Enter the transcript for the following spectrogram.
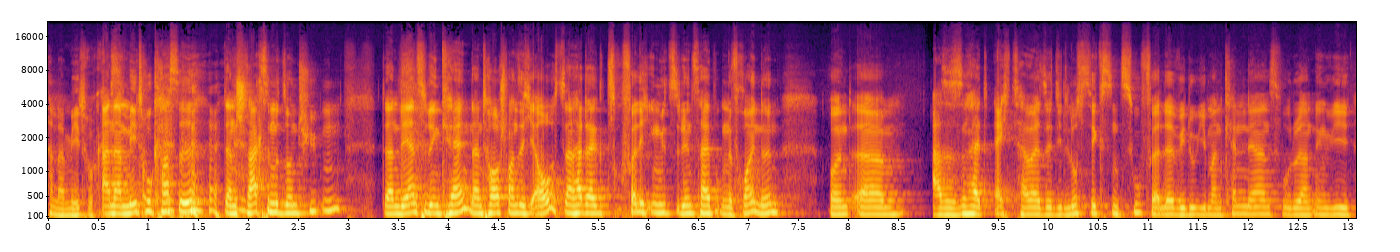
an der Metrokasse, an der Metrokasse dann schnackst du mit so einem Typen, dann lernst du den kennen, dann tauscht man sich aus, dann hat er zufällig irgendwie zu dem Zeitpunkt eine Freundin und ähm, also es sind halt echt teilweise die lustigsten Zufälle, wie du jemanden kennenlernst, wo du dann irgendwie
